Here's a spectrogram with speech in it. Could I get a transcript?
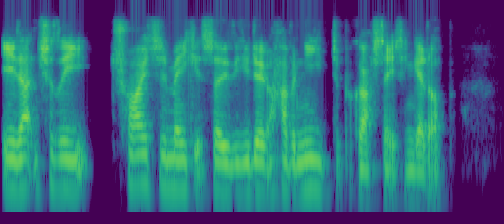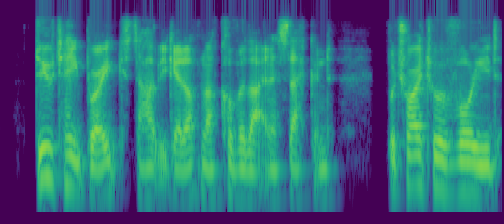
Is actually try to make it so that you don't have a need to procrastinate and get up. Do take breaks to help you get up, and I'll cover that in a second. But try to avoid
